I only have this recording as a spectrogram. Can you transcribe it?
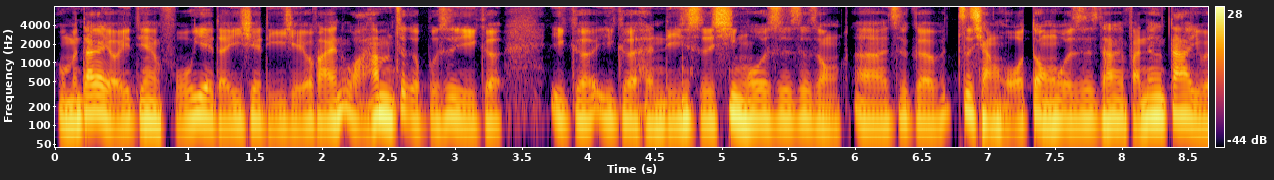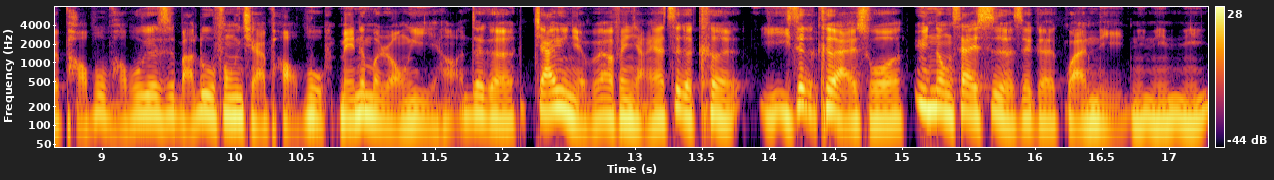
我们大概有一点服务业的一些理解，又发现哇，他们这个不是一个一个一个很临时性，或者是这种呃这个自强活动，或者是他反正大家以为跑步跑步就是把路封起来跑步，没那么容易哈。这个佳韵，也不要分享一下这个课以以这个课来说，运动赛事的这个管理，你你你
